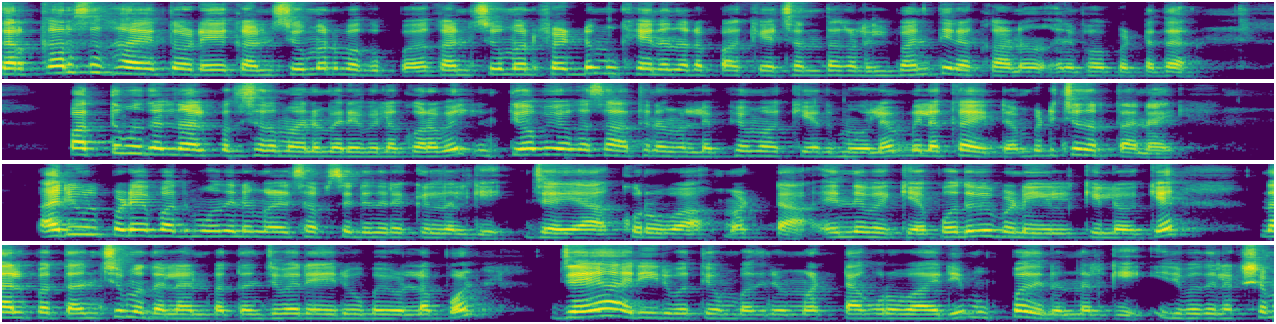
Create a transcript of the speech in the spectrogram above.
സർക്കാർ സഹായത്തോടെ കൺസ്യൂമർ വകുപ്പ് കൺസ്യൂമർ ഫെഡ് മുഖേന നടപ്പാക്കിയ ചന്തകളിൽ വൻ തിരക്കാണ് അനുഭവപ്പെട്ടത്. പത്ത് മുതൽ നാൽപ്പത് ശതമാനം വരെ വിലക്കുറവിൽ നിത്യോപയോഗ സാധനങ്ങൾ ലഭ്യമാക്കിയത് മൂലം വിലക്കയറ്റം പിടിച്ചു നിർത്താനായി. അരി ഉൾപ്പെടെ പതിമൂന്നിനങ്ങൾ സബ്സിഡി നിരക്കിൽ നൽകി. ജയ കുറുവ മട്ട എന്നിവയ്ക്ക് പൊതുവിപണിയിൽ കിലോയ്ക്ക് നാൽപ്പത്തഞ്ച് മുതൽ അൻപത്തഞ്ച് വരെ രൂപയുള്ളപ്പോൾ ജയ അരി ഇരുപത്തി ഒമ്പതിനും മട്ട കുറുവ അരി മുപ്പതിനും നൽകി. ഇരുപത് ലക്ഷം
